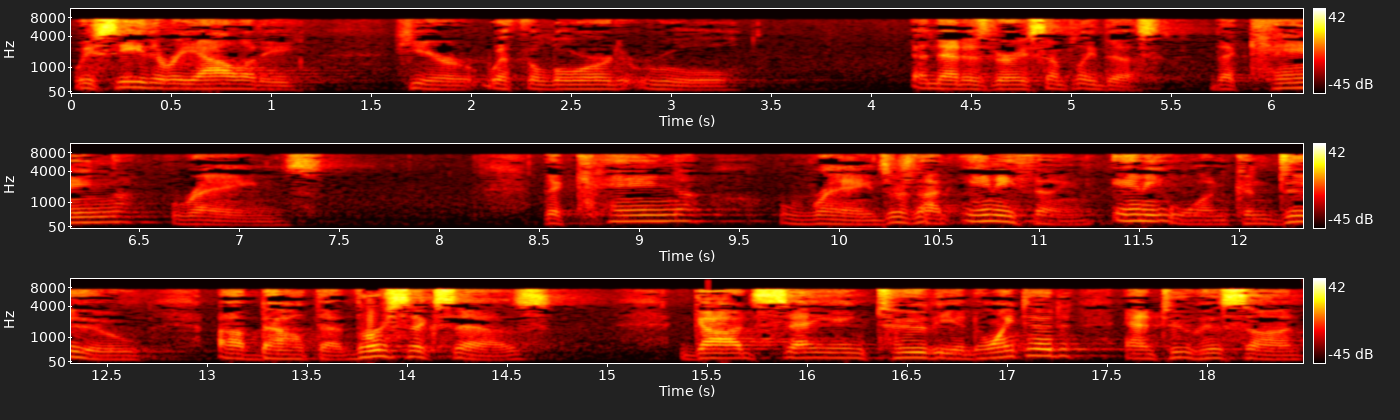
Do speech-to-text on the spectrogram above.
we see the reality here with the Lord rule. And that is very simply this. The king reigns. The king reigns. There's not anything anyone can do about that. Verse 6 says, God saying to the anointed and to his son,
